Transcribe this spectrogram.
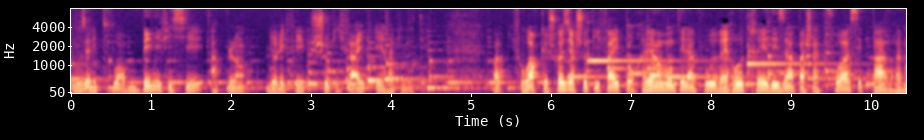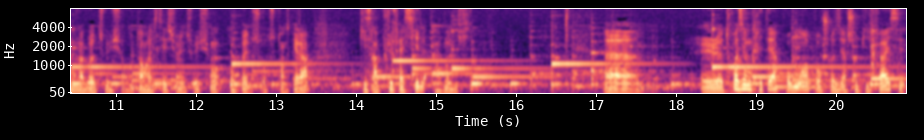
vous allez pouvoir bénéficier à plein de l'effet Shopify et rapidité. Voilà, il faut voir que choisir Shopify pour réinventer la poudre et recréer des apps à chaque fois, ce n'est pas vraiment la bonne solution. Autant rester sur une solution open source dans ce cas-là, qui sera plus facile à modifier. Euh, le troisième critère pour moi pour choisir Shopify, c'est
